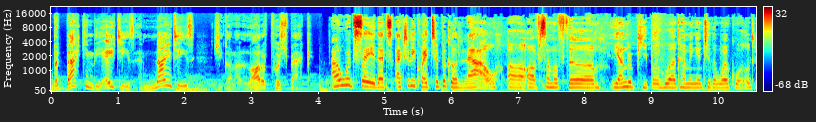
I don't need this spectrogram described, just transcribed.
But back in the 80s and 90s, she got a lot of pushback. I would say that's actually quite typical now uh, of some of the younger people who are coming into the work world.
